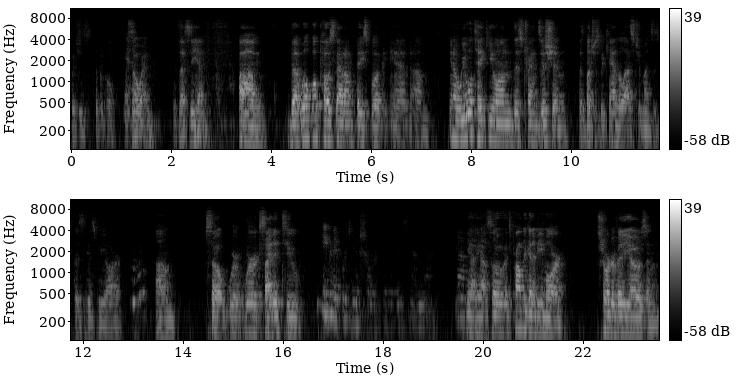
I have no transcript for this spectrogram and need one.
which is typical. Yeah. S O N. It's S E N. Um, but we'll we'll post that on Facebook, and um, you know we will take you on this transition as much as we can. The last two months, as busy as we are. Um, so we're we're excited to Even if we do shorter videos here and there. yeah yeah. So it's probably going to be more shorter videos and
